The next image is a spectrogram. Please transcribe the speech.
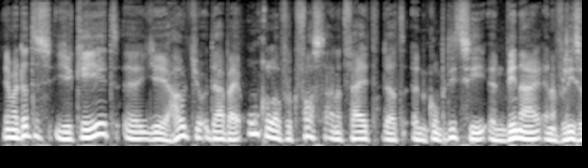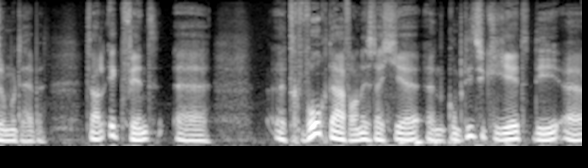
ja, maar dat is, je creëert, eh, je houdt je daarbij ongelooflijk vast aan het feit dat een competitie een winnaar en een verliezer moet hebben. Terwijl ik vind, eh, het gevolg daarvan is dat je een competitie creëert die eh,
